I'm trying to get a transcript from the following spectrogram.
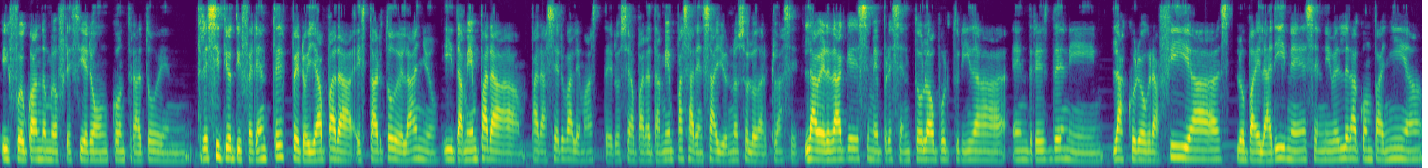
y fue cuando me ofrecieron contrato en tres sitios diferentes, pero ya para estar todo el año y también para, para ser Vale o sea, para también pasar ensayos, no solo dar clases. La verdad que se me presentó la oportunidad en Dresden y las coreografías, los bailarines, el nivel de la compañía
